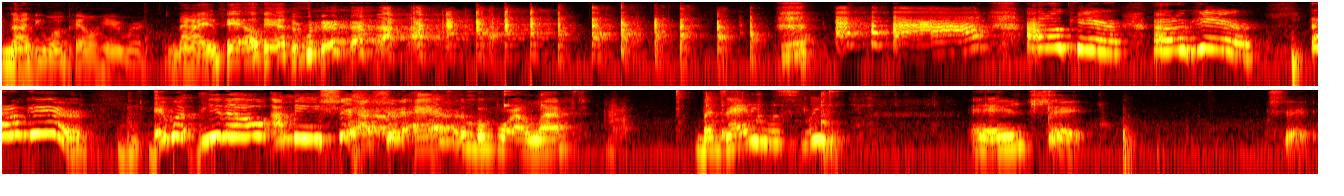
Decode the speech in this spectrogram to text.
91 pound hammer. 9 pound hammer. I don't care. I don't care. I don't care. It was, you know, I mean, shit, I should have asked him before I left. But daddy was asleep. And shit. Shit.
